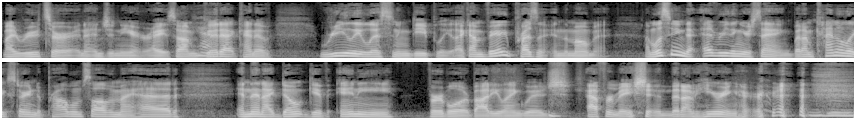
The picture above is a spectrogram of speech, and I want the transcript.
my roots are an engineer, right? So I'm Yeah. good at kind of really listening deeply. Like, I'm very present in the moment. I'm listening to everything you're saying, but I'm kind of like starting to problem solve in my head. And then I don't give any verbal or body language affirmation that I'm hearing her. Mm-hmm.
